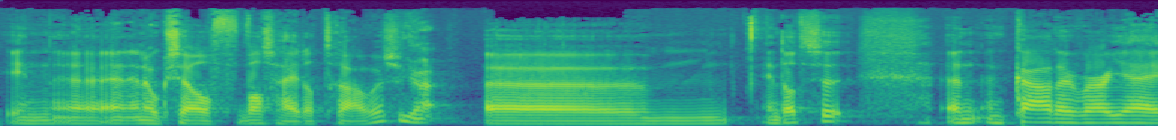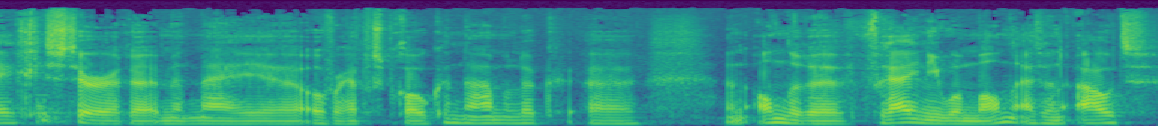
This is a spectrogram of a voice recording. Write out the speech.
In, uh, en, ook zelf was hij dat trouwens. Ja. Uh, en dat is een, een, kader waar jij gisteren uh, met mij uh, over hebt gesproken. Namelijk een andere vrij nieuwe man uit een oud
